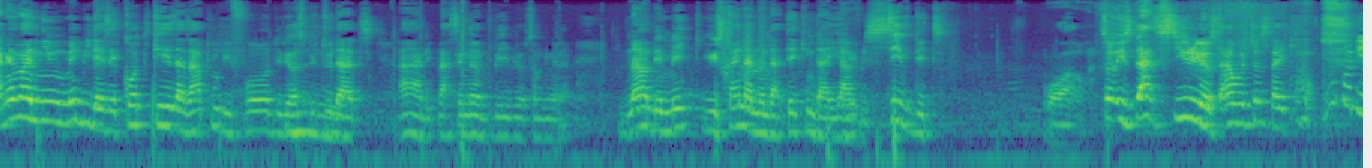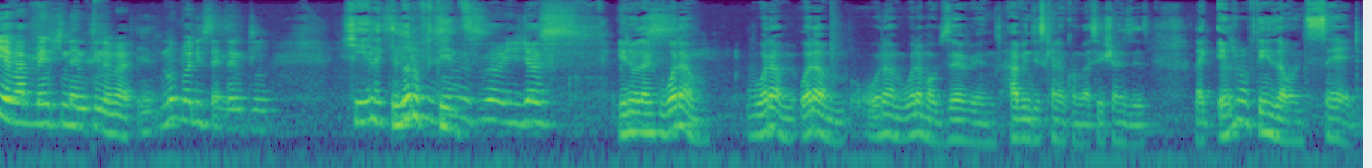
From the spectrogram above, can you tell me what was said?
I never knew. Maybe there's a court case that's happened before to the hospital Mm. that ah the placenta of the baby or something like that. Now they make you sign an undertaking that you have received it. Wow. So is that serious. I was just like, nobody ever mentioned anything about it. Nobody said anything. Yeah, like a lot of So- things. So you just You know, like what I'm, what I'm, what I'm, what I'm, what I'm observing having these kind of conversations is, like a lot of things are unsaid.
